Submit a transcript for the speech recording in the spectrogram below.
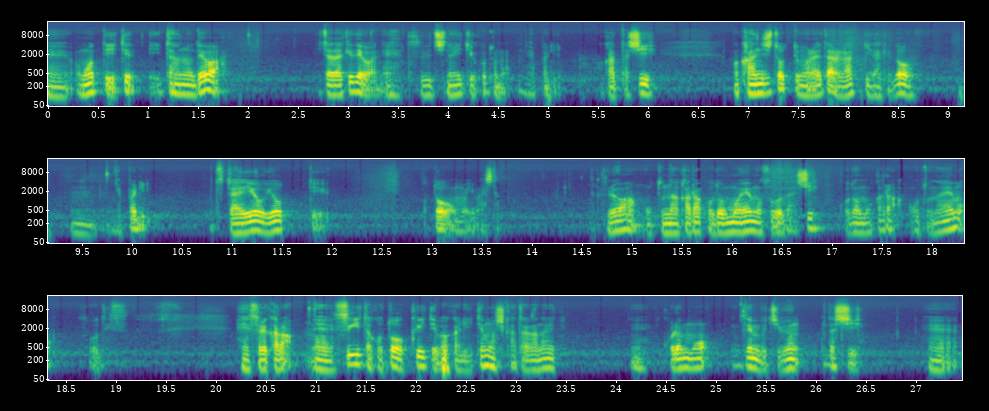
え、思っていていたのではいただけではね通じないということもやっぱり分かったし、まあ、感じ取ってもらえたらラッキーだけど、うん、やっぱり伝えようよっていうことを思いました。それは大人から子供へもそうだし子供から大人へもそうです、え、それから、え、過ぎたことを悔いてばかりいても仕方がない、ね、これも全部自分だし、え、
